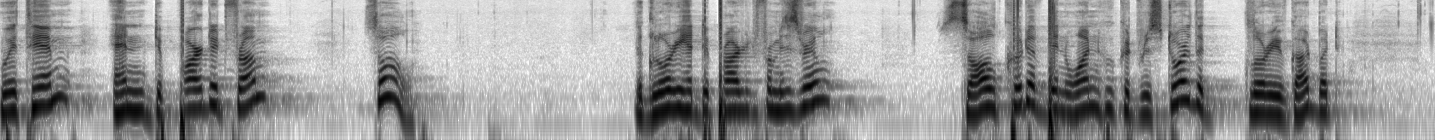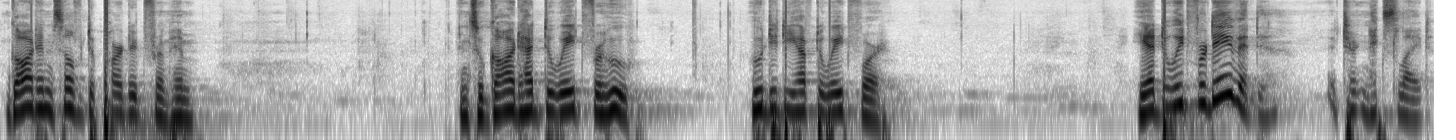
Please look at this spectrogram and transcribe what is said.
with him and departed from Saul. The glory had departed from Israel. Saul could have been one who could restore the glory of God, but God himself departed from him. And so God had to wait for who? Who did he have to wait for? He had to wait for David. Next slide.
